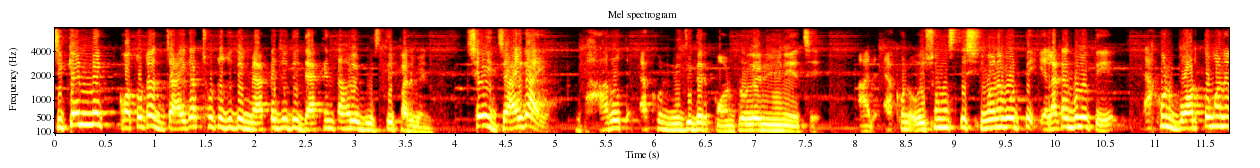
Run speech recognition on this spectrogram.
চিকেন নেক কতটা জায়গা ছোট যদি ম্যাপে যদি দেখেন তাহলে বুঝতে পারবেন। সেই জায়গায় ভারত এখন নিজেদের কন্ট্রোলে নিয়ে নিয়েছে। আর এখন ওই সমস্ত সীমানাবর্তী এলাকাগুলোতে এখন বর্তমানে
